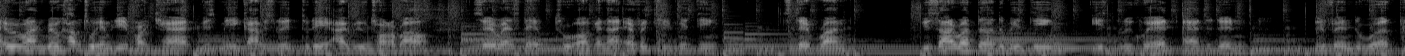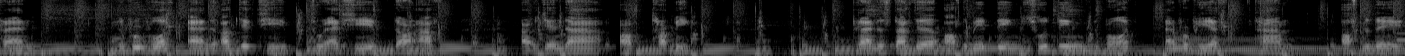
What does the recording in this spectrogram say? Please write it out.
Hi everyone, welcome to MD Podcast with me, Gam Smith. Today I will talk about seven steps to organize effective meeting. Step 1. Decide whether the meeting is required and then define the work plan, the purpose and the objective to achieve the agenda of topic. Plan the structure of the meeting, choosing the most appropriate time of the day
